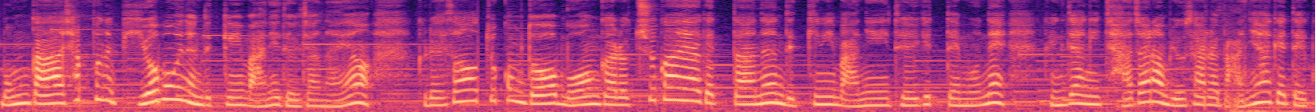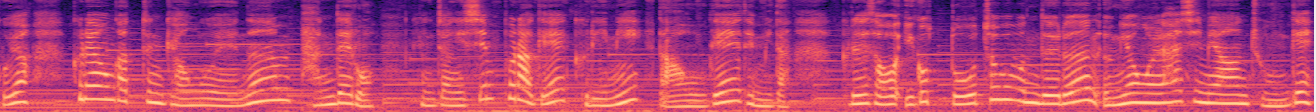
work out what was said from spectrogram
뭔가 샤프는 비어 보이는 느낌이 많이 들잖아요. 그래서 조금 더 무언가를 추가해야겠다는 느낌이 많이 들기 때문에 굉장히 자잘한 묘사를 많이 하게 되고요. 크레용 같은 경우에는 반대로 굉장히 심플하게 그림이 나오게 됩니다. 그래서 이것도 초보분들은 응용을 하시면 좋은 게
